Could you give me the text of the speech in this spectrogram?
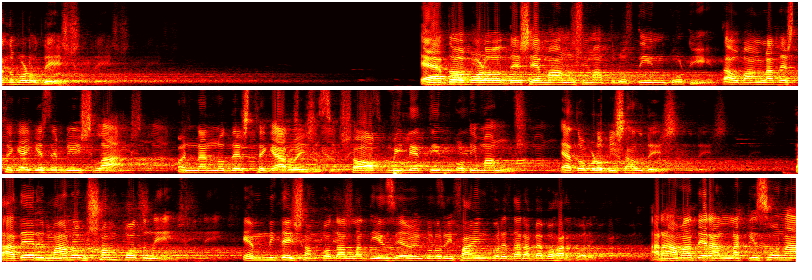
এত বড় দেশ। এত বড় দেশে মানুষ মাত্র তিন কোটি। তাও বাংলাদেশ থেকে গেছে বিশ লাখ। অন্যান্য দেশ থেকে আরও এসেছে। সব মিলে তিন কোটি মানুষ। এত বড় বিশাল দেশ। তাদের মানব সম্পদ নেই। এমনিতেই সম্পদ আল্লাহ দিয়েছে, ওইগুলো রিফাইন করে তারা ব্যবহার করে। আর আমাদের আল্লাহ কিছু না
